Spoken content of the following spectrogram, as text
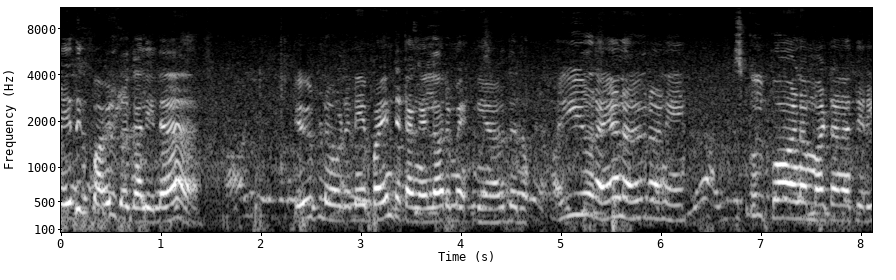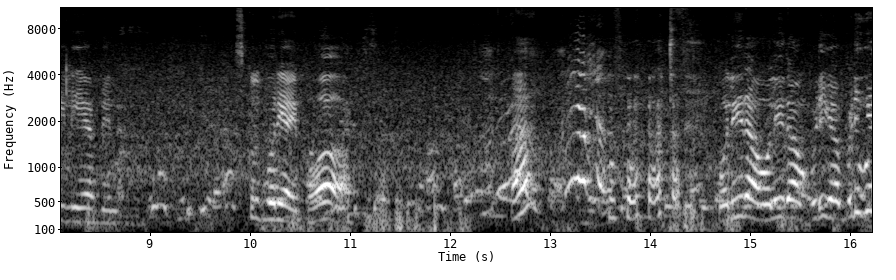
எதுக்கு பழுத காலையில் எழுப்பின உடனே பயந்துட்டாங்க எல்லாருமே. நீ அழுததும். ஐயோ ரயான் அழுகுறானே. ஸ்கூல் போவானா மாட்டானா தெரியலையே அப்படின்னு. ஸ்கூல் போறியா இப்போ? ஆ? ஒளிரா ஒளிரா. பிடிங்க பிடிங்க.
